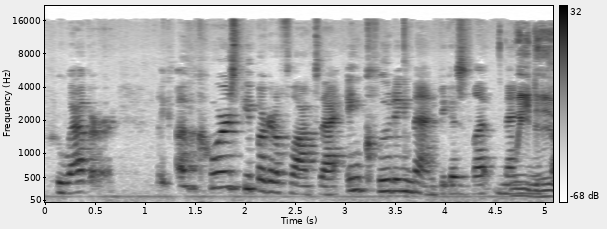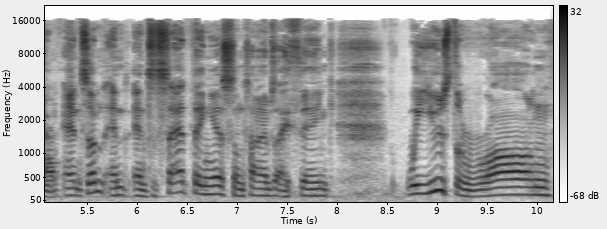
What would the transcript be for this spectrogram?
whoever. Like, of course, people are going to flock to that, including men, because let men. We do, and some, and and the sad thing is, sometimes I think we use the wrong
